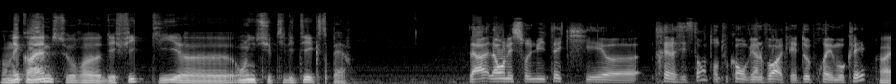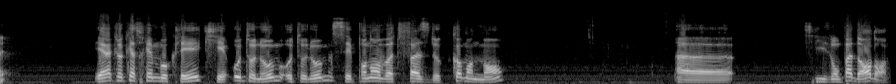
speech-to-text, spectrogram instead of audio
on est quand même sur euh, des flics qui euh, ont une subtilité expert. Là, là, on est sur une unité qui est euh, très résistante. En tout cas, on vient le voir avec les deux premiers mots-clés. Ouais. Et avec le quatrième mot-clé qui est autonome. Autonome, c'est pendant votre phase de commandement. Euh, S'ils n'ont pas d'ordre,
